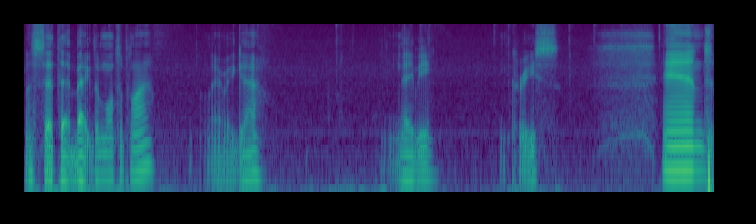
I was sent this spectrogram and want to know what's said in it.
Let's set that back to multiply. There we go. Maybe increase. And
